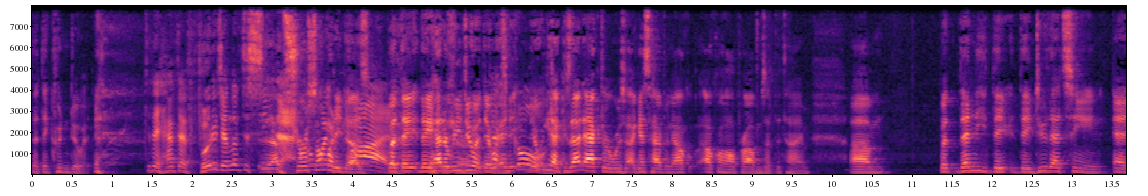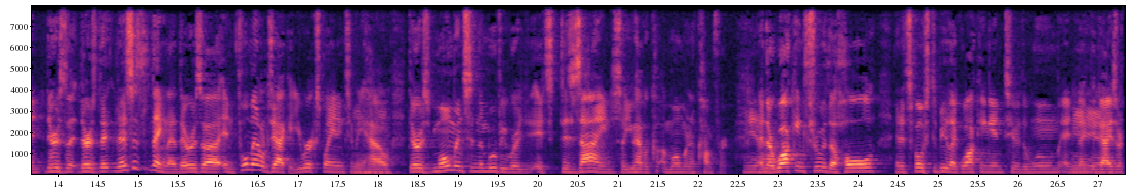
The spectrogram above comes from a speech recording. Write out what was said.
that they couldn't do it. Did they have that footage? I'd love to see I'm that. sure Oh somebody does, but they, they had to Pretty redo sure. it. They were That's and it- they were- yeah, because that actor was, I guess, having al- alcohol problems at the time. Um, but then he, they they do that scene, and there's the, there's the, this is the thing that there was a, in Full Metal Jacket. You were explaining to me Mm-hmm. how there's moments in the movie where it's designed so you have a, a moment of comfort, Yeah. and they're walking through the hole, and it's supposed to be like walking into the womb, and Yeah, like the yeah. guys are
